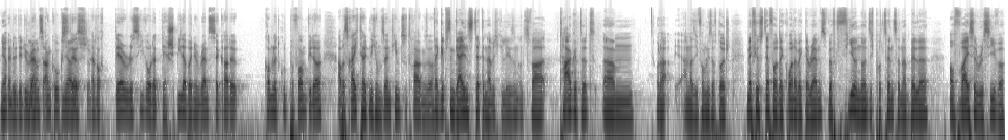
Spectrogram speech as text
Ja. Wenn du dir die Ja. Rams anguckst, Ja, der ist stimmt. einfach der Receiver oder der Spieler bei den Rams, der gerade komplett gut performt wieder, aber es reicht halt nicht, um sein Team zu tragen, so. Da gibt es einen geilen Stat, den habe ich gelesen, und zwar targeted, ähm, oder anders, ich formuliere es auf Deutsch, Matthew Stafford, der Quarterback der Rams, wirft 94% seiner Bälle auf weiße Receiver.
